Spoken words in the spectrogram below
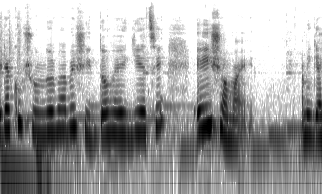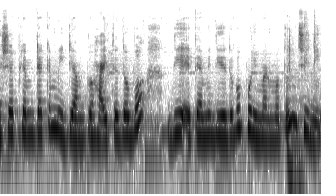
এটা খুব সুন্দরভাবে সিদ্ধ হয়ে গিয়েছে। এই সময়ে আমি গ্যাসের ফ্লেমটাকে মিডিয়াম টু হাইতে দেবো, দিয়ে এতে আমি দিয়ে দেবো পরিমাণ মতন চিনি।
